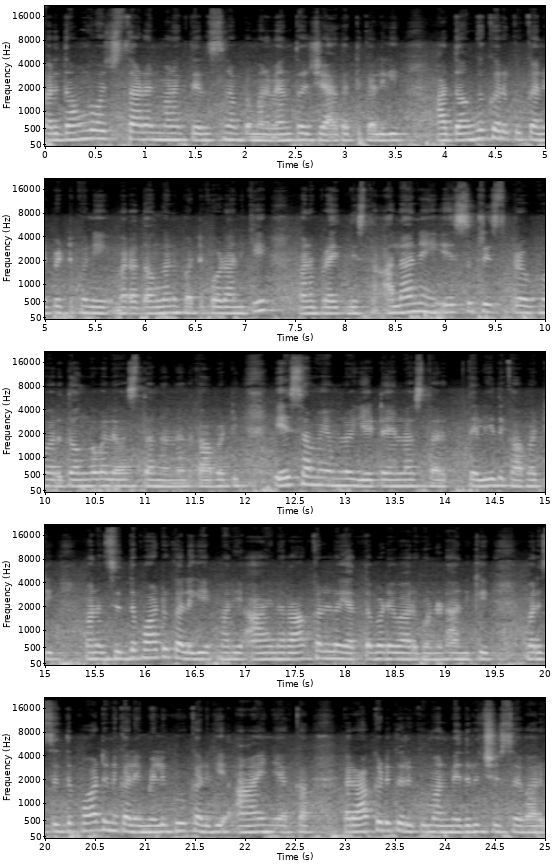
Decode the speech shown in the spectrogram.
మరి దొంగ వస్తాడని మనకు తెలిసినప్పుడు మనం ఎంతో జాగ్రత్త కలిగి ఆ దొంగ కొరకు కనిపెట్టుకుని మరి ఆ దొంగను పట్టుకోవడానికి మనం ప్రయత్నిస్తాం. అలానే యేసుక్రీస్తు ప్రభు వారు దొంగ వల్ల వస్తానన్నారు కాబట్టి ఏ సమయంలో ఏ టైంలో వస్తారు తెలియదు కాబట్టి మనం సిద్ధపాటు కలిగి కలిగి మరి ఆయన రాకల్లో ఎత్తబడే వారు ఉండడానికి మరి సిద్ధపాటుని కలిగి మెలుగు కలిగి ఆయన యొక్క రాకడి కొరకు మనం ఎదురు చూసేవారు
